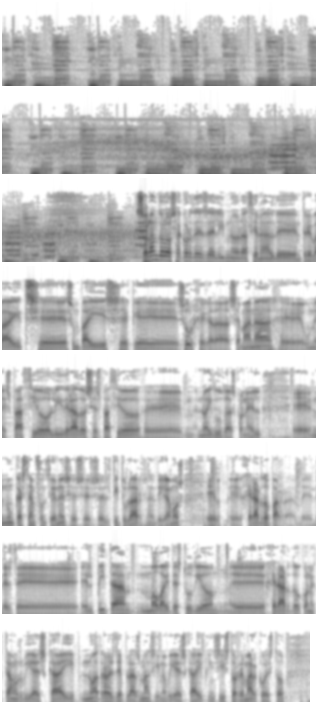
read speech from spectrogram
Mm-hmm. Sonando los acordes del himno nacional de Entre Bytes, eh, es un país eh, que surge cada semana, eh, un espacio liderado, ese espacio, no hay dudas con él, nunca está en funciones, ese es el titular, digamos, Gerardo Parra, desde el PITA, Mobile Studio, Gerardo, conectamos vía Skype, no a través de Plasma, sino vía Skype, insisto, remarco esto.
